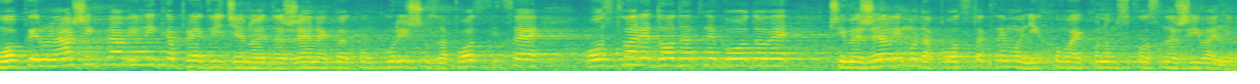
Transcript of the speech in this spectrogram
U okviru naših pravilnika predviđeno je da žene koje konkurišu za posticaje ostvare dodatne bodove, čime želimo da podstaknemo njihovo ekonomsko osnaživanje.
